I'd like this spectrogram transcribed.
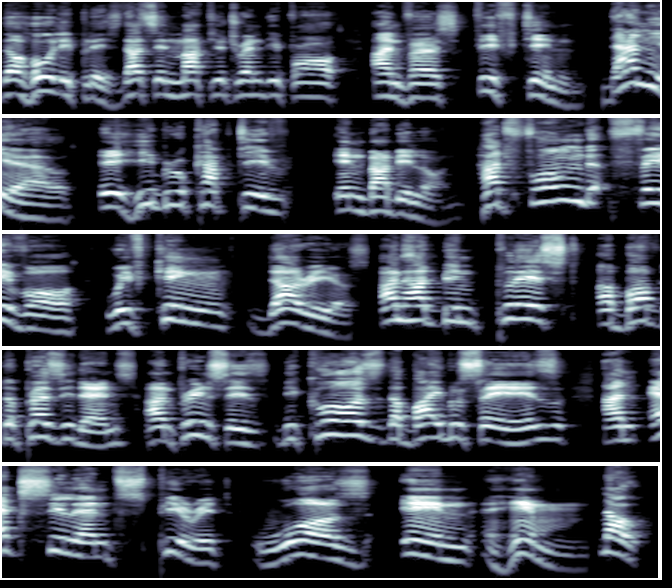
the holy place. That's in Matthew 24 and verse 15. Daniel, a Hebrew captive in Babylon, had found favor with King Darius and had been placed above the presidents and princes because the Bible says an excellent spirit was in him. Now,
